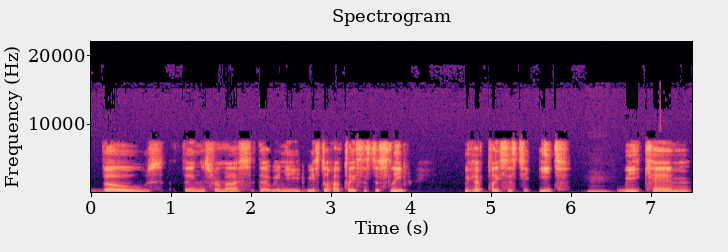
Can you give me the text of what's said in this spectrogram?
those things from us that we need. We still have places to sleep. We have places to eat. Hmm. We can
